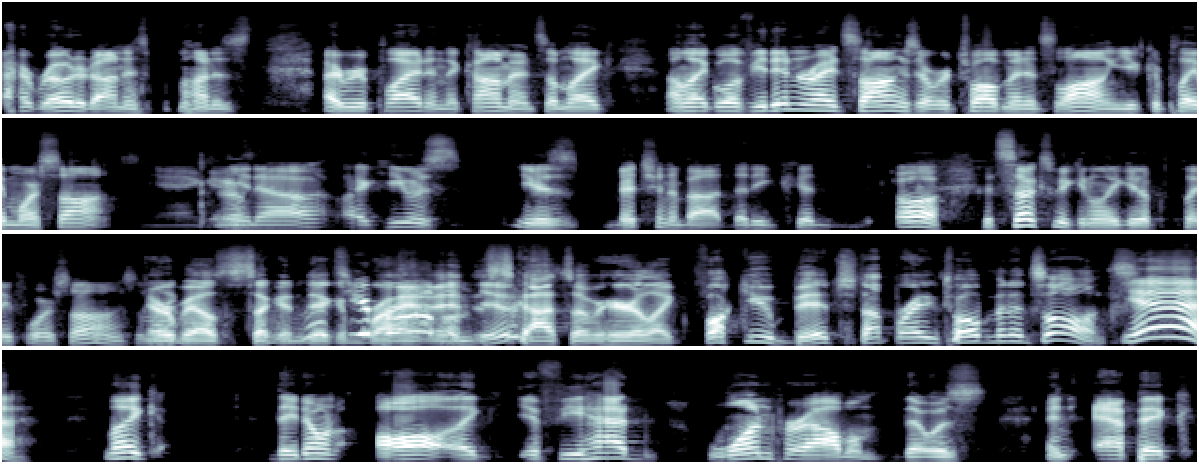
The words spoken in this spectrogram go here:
i wrote it on his on his i replied in the comments i'm like i'm like well if you didn't write songs that were 12 minutes long you could play more songs Yeah, you know like he was he was bitching about that he could oh it sucks we can only get up to play four songs I'm like, Everybody else is sucking dick, and Brian problem, and dude? Scott's over here like, "Fuck you, bitch! Stop writing twelve-minute songs." Yeah, like they don't all like if you had one per album that was an epic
